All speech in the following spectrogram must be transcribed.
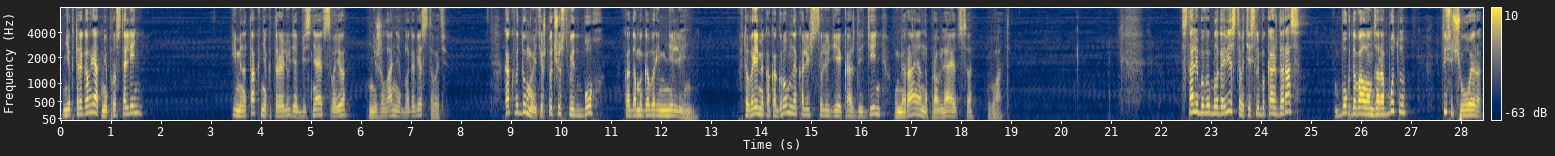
Некоторые говорят, мне просто лень. Именно так некоторые люди объясняют свое нежелание благовествовать. Как вы думаете, что чувствует Бог, когда мы говорим «мне лень»? в то время как огромное количество людей каждый день, умирая, направляются в ад. Стали бы вы благовествовать, если бы каждый раз Бог давал вам за работу тысячу ойра?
